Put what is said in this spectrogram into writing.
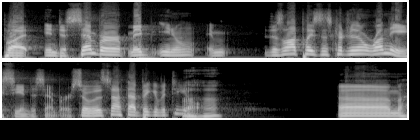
but in December maybe you know em- there's a lot of places in this country that don't run the AC in December, so it's not that big of a deal. Uh-huh. Um,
